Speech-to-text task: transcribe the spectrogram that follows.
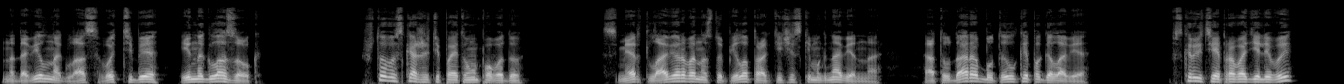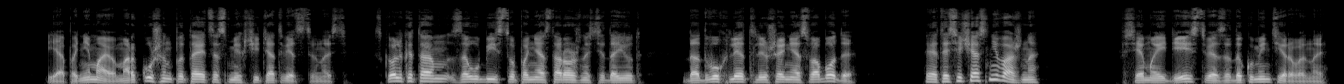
Надавил на глаз, вот тебе и на глазок. Что вы скажете по этому поводу? Смерть Лаверова наступила практически мгновенно, от удара бутылкой по голове. Вскрытие проводили вы? Я понимаю, Маркушин пытается смягчить ответственность. Сколько там за убийство по неосторожности дают? До двух лет лишения свободы? Это сейчас не важно. Все мои действия задокументированы.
